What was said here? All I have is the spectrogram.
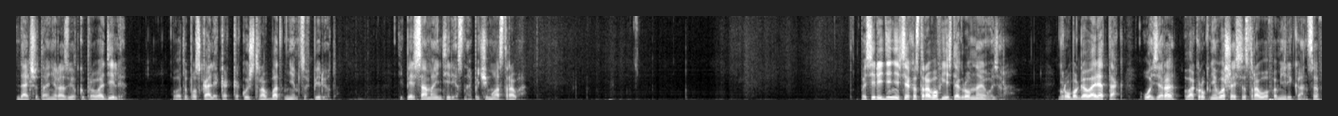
Дальше-то они разведку проводили. Вот и пускали, как какой штрафбат немцев вперед. Теперь самое интересное. Почему острова? Посередине всех островов есть огромное озеро. Грубо говоря, так. Озеро, вокруг него шесть островов американцев,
